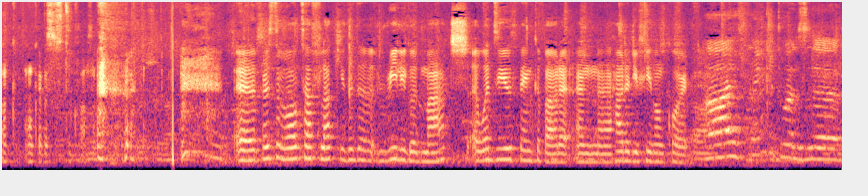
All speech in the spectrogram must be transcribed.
Okay, okay, this is too close. uh, first of all, tough luck. You did a really good match. Uh, what do you think about it, and uh, how did you feel on court? I think it was uh,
